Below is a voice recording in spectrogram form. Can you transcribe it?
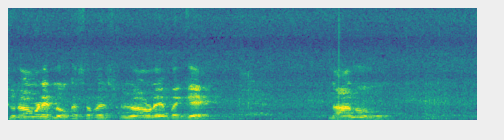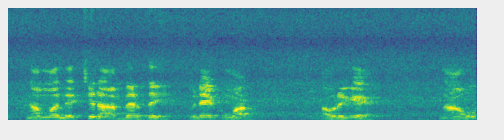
ಚುನಾವಣೆ, ಲೋಕಸಭೆ ಚುನಾವಣೆ ಬಗ್ಗೆ ನಾನು ನಮ್ಮ ನೆಚ್ಚಿನ ಅಭ್ಯರ್ಥಿ ವಿನಯ್ ಕುಮಾರ್ ಅವರಿಗೆ ನಾವು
